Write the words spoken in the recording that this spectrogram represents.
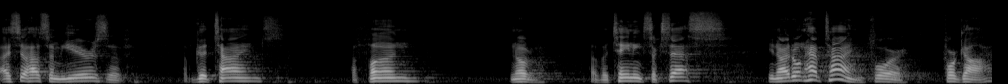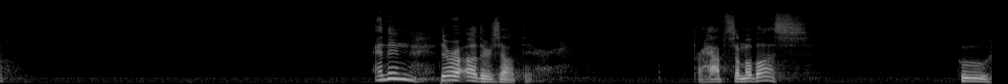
I still, have some years of of good times, of fun, you know, of attaining success. You know, I don't have time for, for God. And then there are others out there, perhaps some of us, who,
